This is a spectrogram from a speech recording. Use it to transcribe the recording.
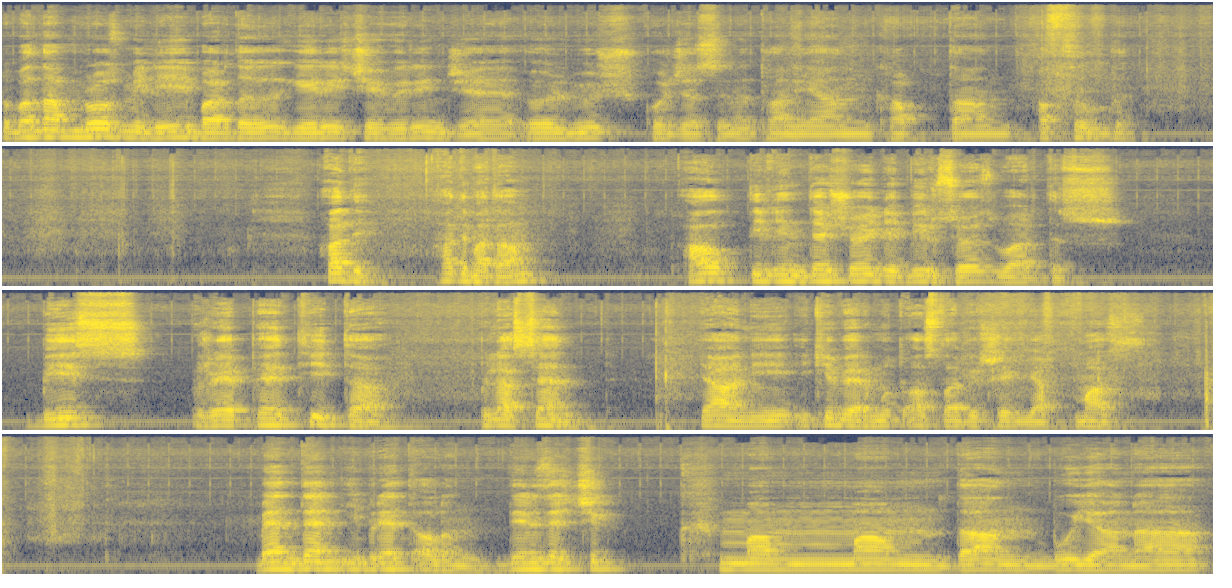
Madame Rosemary bardağı geri çevirince ölmüş kocasını tanıyan kaptan atıldı. Hadi, hadi madam. Halk dilinde şöyle bir söz vardır. Bis repetita placent. Yani iki vermut asla bir şey yapmaz. Benden ibret alın. Denize çıkmamamdan bu yana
